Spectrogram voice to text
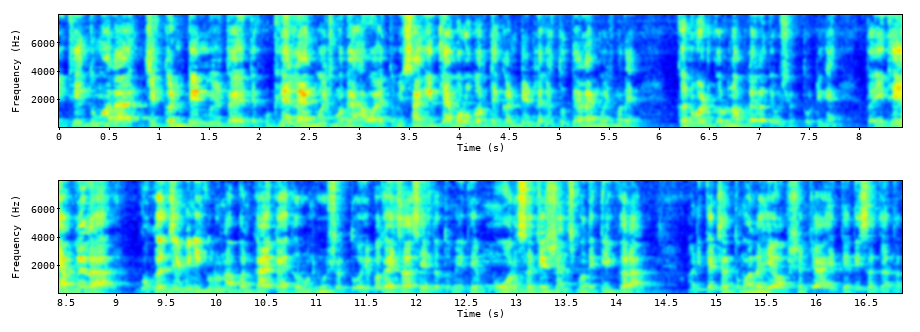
इथे तुम्हाला जे कंटेंट मिळत आहे ते कुठल्या लँग्वेजमध्ये हवं आहे? तुम्ही सांगितल्याबरोबर ते कंटेंट लगेच तो त्या लँग्वेजमध्ये कन्वर्ट करून आपल्याला देऊ शकतो. ठीक आहे? तर इथे आपल्याला गुगल जेमिनी करून आपण काय काय करून घेऊ शकतो हे बघायचं असेल तर तुम्ही इथे मोर सजेशन्समध्ये क्लिक करा. आणि त्याच्यात तुम्हाला हे ऑप्शन जे आहे ते दिसत जातात.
